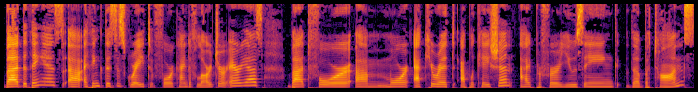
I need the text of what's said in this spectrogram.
But the thing is, uh, I think this is great for kind of larger areas, but for um, more accurate application, I prefer using the batons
